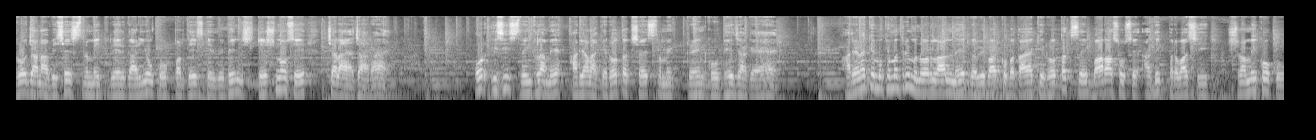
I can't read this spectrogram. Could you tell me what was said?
रोज़ाना विशेष श्रमिक रेलगाड़ियों को प्रदेश के विभिन्न स्टेशनों से चलाया जा रहा है। और इसी श्रृंखला में हरियाणा के रोहतक से श्रमिक ट्रेन को भेजा गया है। हरियाणा के मुख्यमंत्री मनोहर लाल ने रविवार को बताया कि रोहतक से 1200 से अधिक प्रवासी श्रमिकों को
